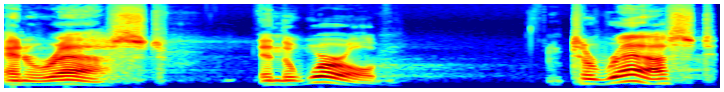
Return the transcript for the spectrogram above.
and rest in the world. To rest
